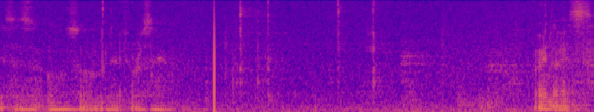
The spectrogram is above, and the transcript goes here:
This is also only for sale. Very nice.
